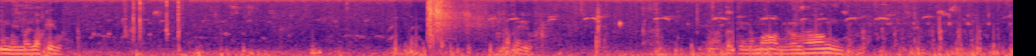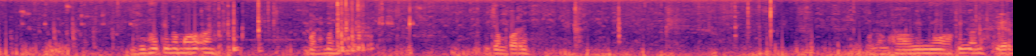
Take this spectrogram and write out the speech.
Yung may malaki oh. Malaki oh. Hindi natin tinamaan. Walang hangin. Hindi natin tinamaan. Ba naman? Diyan pa rin. Walang hangin yung aking ano, air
